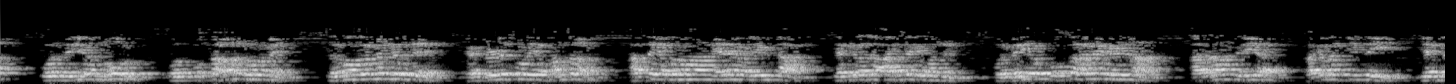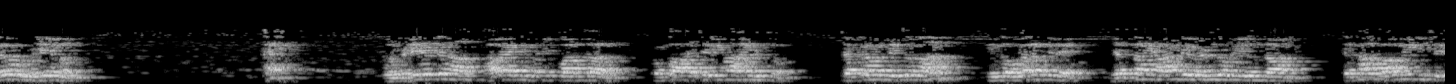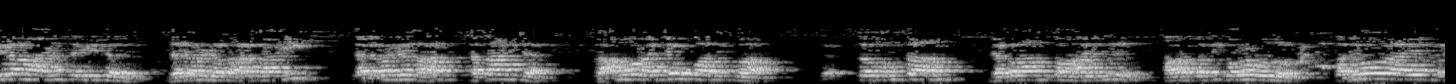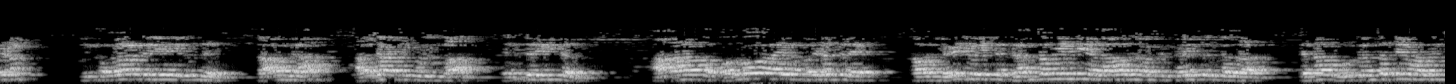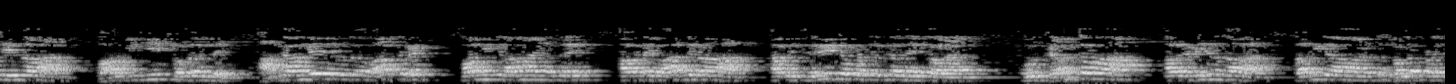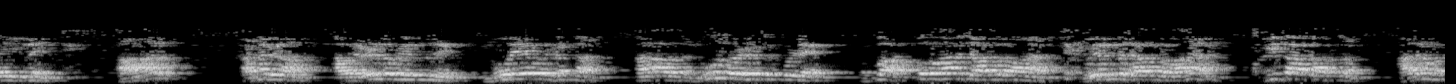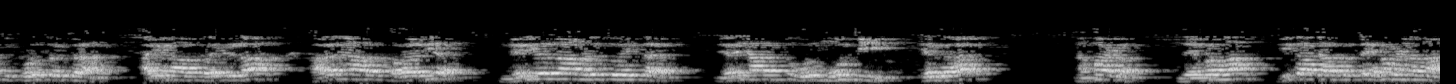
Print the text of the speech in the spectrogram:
ஒரு பெரிய நூல் ஒரு புத்தகம் சொல்லுமே திருமந்திரம் என்கிறது எட்டெழுத்துடைய மந்திரம் அத்தை எவ்வளவு நேரே வெளியிட்டார் என்கிறது ஆச்சரியம் வந்து ஒரு பெரிய புத்தகமே எழுதினார் அதுதான் பெரிய பகவத்கீதை என்கிற ஒரு விஷயம் ஒரு விடயத்தை நாம் ஆராய்ச்சி பண்ணி பார்த்தால் ரொம்ப ஆச்சரியமாக இருக்கும் சக்கரவர்த்தி திருமகன் இந்த உலகத்திலே எத்தனை ஆண்டு எழுந்தோடு இருந்தான் என்னால் வால்மீகி ஸ்ரீராமாயணம் தெரிவிக்கிறது தசமண்ட சகசாணி தசமண்ட சக சதானிச்ச ராமோ ராஜ்யம் உபாதித்வா சம்ஸ்தானம் ககவாந்தமாக என்று அவனை பற்றி சொல்லும்போது பதினோராயிரம் வருடம் இந்த உலகத்திலேயே இருந்து ராமபிரான் அரசாட்சி கொடுத்தார் என்று தெரிவிக்கிறது ஆனால் அந்த பதினோராயிரம் வருடத்திலே அவர் எழுதி வைத்த கிரந்தம் என்று ஏதாவது நமக்கு கிடைத்திருக்கிறதா என்னால் ஒரு கிரந்தத்தையும் வர்ணம் செய்ததா வால்மீகி சொல்லவில்லை. ஆங்காங்கே இருக்கிற வார்த்தைகள் சுவாமிக்கு ராமாயணத்திலே அவருடைய வார்த்தைகளாக அப்படி தெரிவிக்கப்பட்டிருக்கிறதே தவிர ஒரு கிரந்தமாக அவர் எழுதினதாக சுவாமிக்கு ராமாயணத்தில் சொல்லப்படவே இல்லை. ஆனால் கண்ணபிரான் அவர் எழுதவிருந்து நூறே வருடம் தான் ஆனால் அந்த நூறு வருடத்திற்குள்ளே ரொம்ப அற்புதமான சாஸ்திரமான உயர்ந்த சாஸ்திரமான கீதா சாஸ்திரம் அதை நமக்கு கொடுத்திருக்கிறான். அறிவினால் குறைவில்லா அறஞானம் தவறிய நெறியெல்லாம் எடுத்து வைத்த நெறிஞானத்து ஒரு மூர்த்தி என்கிறார் நம்மாழ்வார் இந்த எவ்வளவா கீதா சாஸ்திரத்தை என்ன பண்ணா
